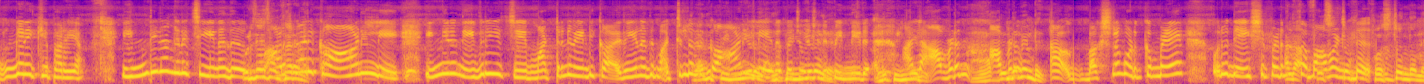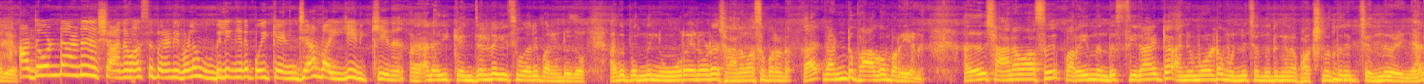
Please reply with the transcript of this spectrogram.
ഇങ്ങനെയൊക്കെ പറയാം. എന്തിനങ്ങനെ ചെയ്യുന്നത്? ആൾക്കാർ കാണില്ലേ? ഇങ്ങനെ ഇവർ മട്ടന് വേണ്ടി കരയണത് മറ്റുള്ളവർ കാണില്ലേ എന്നൊക്കെ ചോദിച്ചിട്ട് പിന്നീട്. അല്ല അവിടെ അവിടെ ഭക്ഷണം കൊടുക്കുമ്പോഴേ ഒരു ദേഷ്യപ്പെടുന്ന സ്വഭാവം ഉണ്ട് first എന്താന്നറിയോ? അതുകൊണ്ടാണ് ഷാനവാസ് പറയുന്നത് ഇവളെ മുമ്പിൽ ഇങ്ങനെ പോയി കെഞ്ചാൻ വയ്യ എനിക്കെന്ന് അല്ല ഈ കെഞ്ചലിന്റെ കേസ് വേറെ പറയേണ്ടത് അതിപ്പോ ഇന്ന് നൂറേനോട് ഷാനവാസ് പറയണ്ട രണ്ട് ഭാഗവും പറയാണ്. അതായത് ഷാനവാസ് പറയുന്നുണ്ട് സ്ഥിരമായിട്ട് അനുമോളുടെ മുന്നിൽ ചെന്നിട്ട് ഇങ്ങനെ ഭക്ഷണത്തിന് ചെന്ന് കഴിഞ്ഞാൽ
